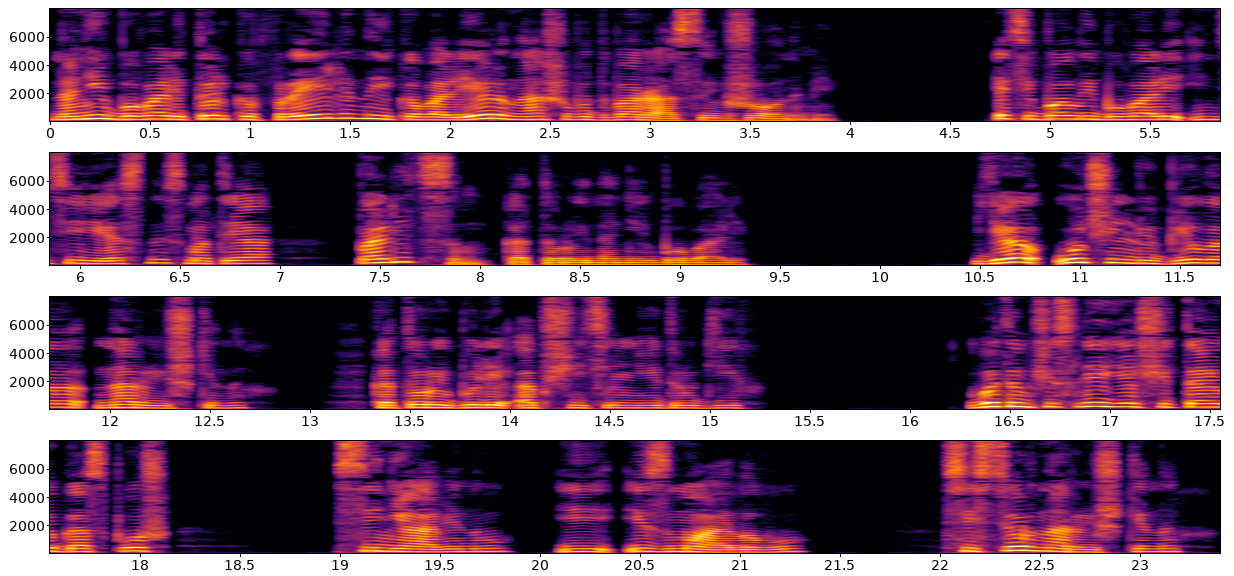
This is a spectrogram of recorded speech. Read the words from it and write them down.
На них бывали только фрейлины и кавалеры нашего двора с их женами. Эти балы бывали интересны, смотря по лицам, которые на них бывали. Я очень любила Нарышкиных, которые были общительнее других. В этом числе я считаю госпож Синявину и Измайлову, сестер Нарышкиных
